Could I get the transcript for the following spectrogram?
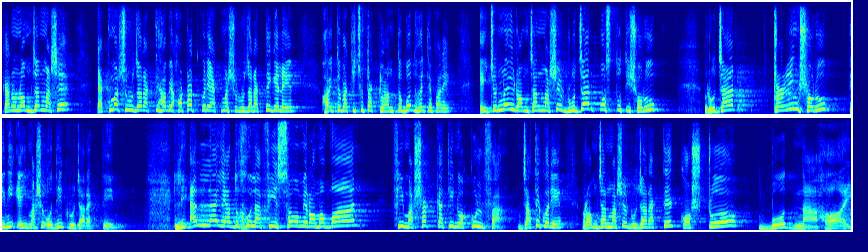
কারণ রমজান মাসে এক মাস রোজা রাখতে হবে, হঠাৎ করে এক মাস রোজা রাখতে গেলে হয়তোবা কিছুটা ক্লান্তবোধ হইতে পারে। এই জন্যই রমজান মাসে রোজার প্রস্তুতি স্বরূপ, রোজার ট্রেনিং স্বরূপ তিনি এই মাসে অধিক রোজা রাখতেন। লিআল্লা ইয়াদখুলা ফি সওমি রমাদান ফি মাশাক্কাতিন ওয়া কুলফা, যাতে করে রমজান মাসে রোজা রাখতে কষ্ট বোধ না হয়।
